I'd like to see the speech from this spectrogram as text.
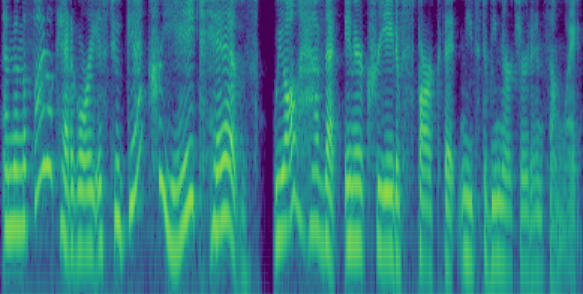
And then the final category is to get creative. We all have that inner creative spark that needs to be nurtured in some way.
